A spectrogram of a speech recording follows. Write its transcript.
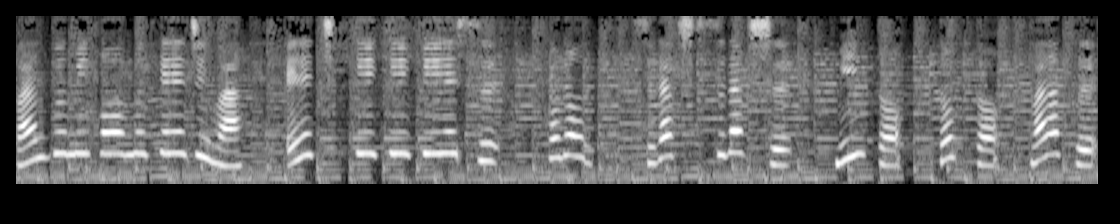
番組ホームページは、https, コロン、スラッシュスラッシュ、ミント、ドット、マーク、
